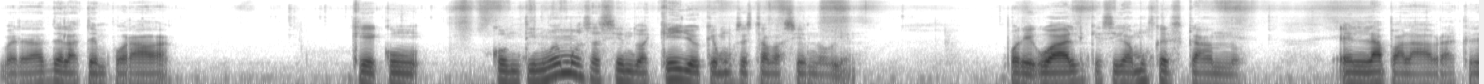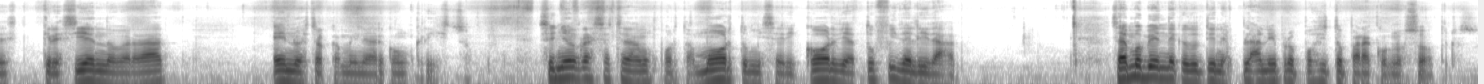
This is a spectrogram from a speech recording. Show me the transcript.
¿verdad? De la temporada. Que continuemos haciendo aquello que hemos estado haciendo bien. Por igual que sigamos creciendo en la palabra, creciendo, ¿verdad? En nuestro caminar con Cristo. Señor, gracias te damos por tu amor, tu misericordia, tu fidelidad. Sabemos bien de que tú tienes plan y propósito para con nosotros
